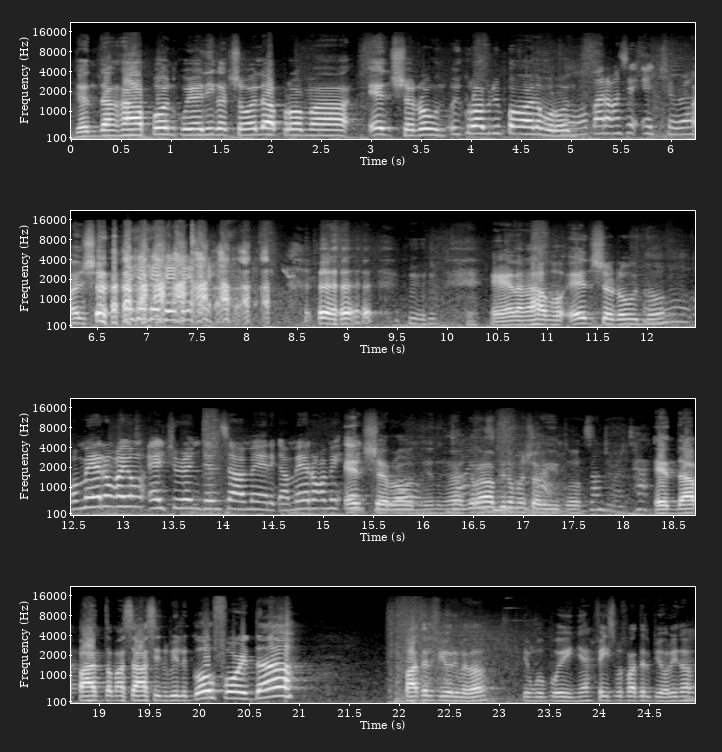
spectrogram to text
Gandang hapon, Kuya Nick at Shola from uh, Ed Sharon. Uy, grabe yung pangalan mo, Ron. Oo, parang kasi Ed Sheeran. Ed Sharon. Ayan na nga po, Ed Sharon, no? Mm, Kung meron kayong Ed Sheeran dyan sa Amerika, meron kami Ed Ed, Sharon. Sheeran. Yun nga, grabe naman siya rito. And the Phantom Assassin will go for the Battle Fury ba to? Yung bubuhay niya. Facebook Battle Fury, no?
